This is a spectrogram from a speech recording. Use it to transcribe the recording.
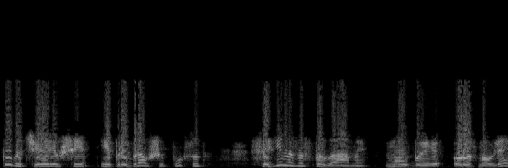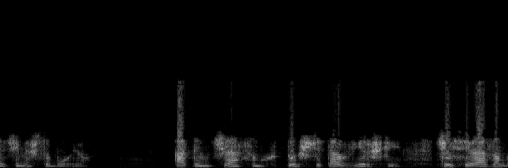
Повечерявши і прибравши посуд, сиділи за столами, мов би розмовляючи між собою. А тим часом хтось читав вірші, чи всі разом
